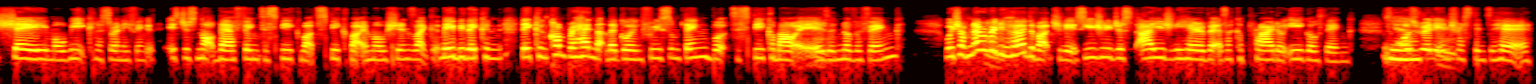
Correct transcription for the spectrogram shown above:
shame or weakness or anything it's just not their thing to speak about to speak about emotions like maybe they can they can comprehend that they're going through something but to speak about it is another thing which i've never really heard of actually it's usually just i usually hear of it as like a pride or ego thing so it was really Mm. interesting to hear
